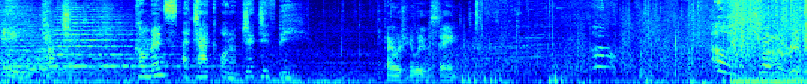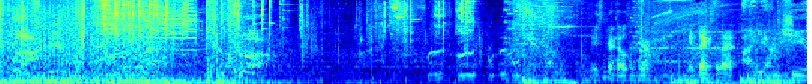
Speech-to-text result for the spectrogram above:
got. A captured. Commence attack on objective B. Kinda wish anybody was saying. Isn't there health in here? Hey, thanks for that. I am healed.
